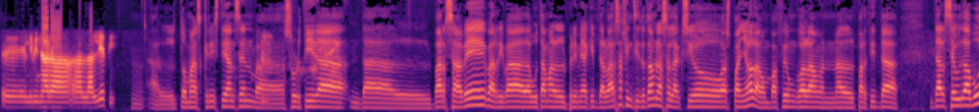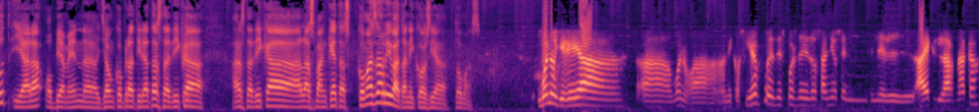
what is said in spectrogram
eh, eliminar a- al Atleti. El Thomas Christiansen va sortir de, del Barça B, va arribar a debutar amb el primer equip del Barça, fins i tot amb la selecció espanyola, on va fer un gol en el partit de, del seu debut, i ara, òbviament, eh, ja un cop retirat es dedica, es dedica a les banquetes. Com has arribat a Nicosia, Thomas? Bueno, llegué a, a, bueno a, a Nicosia fue después de dos años en, en el AEK Larnaca,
